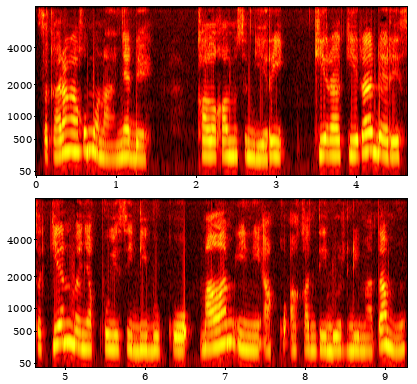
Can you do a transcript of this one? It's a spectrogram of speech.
Sekarang aku mau nanya deh, Kalau kamu sendiri, kira-kira dari sekian banyak puisi di buku Malam Ini Aku Akan Tidur di Matamu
